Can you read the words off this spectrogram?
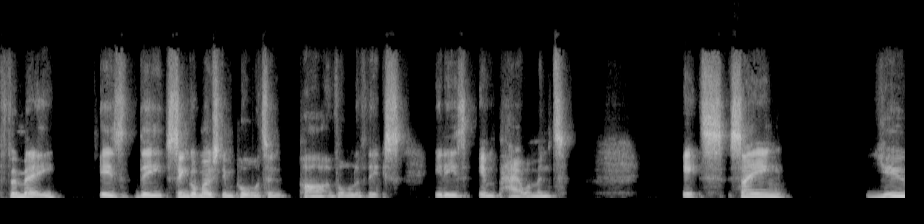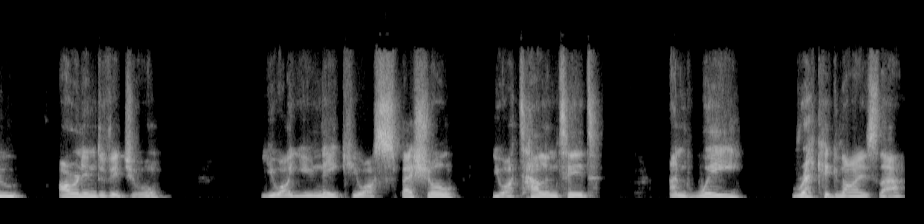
for me, is the single most important part of all of this. It is empowerment. It's saying you are an individual, you are unique, you are special, you are talented, and we recognize that.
